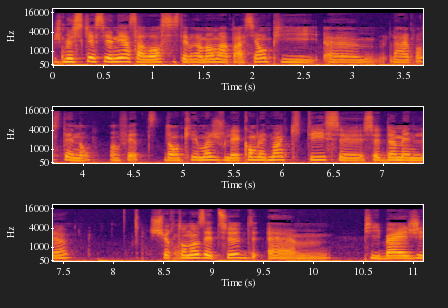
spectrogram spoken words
je me suis questionnée à savoir si c'était vraiment ma passion. Puis, la réponse était non, en fait. Donc, moi, je voulais complètement quitter ce, domaine-là. Je suis retournée aux études. puis ben, je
